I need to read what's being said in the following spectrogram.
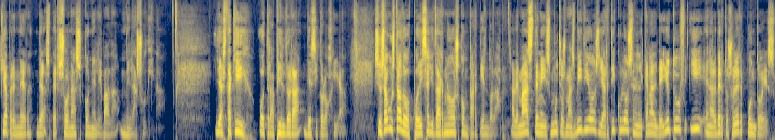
que aprender de las personas con elevada melasudina. Y hasta aquí otra píldora de psicología. Si os ha gustado podéis ayudarnos compartiéndola. Además tenéis muchos más vídeos y artículos en el canal de YouTube y en albertosoler.es.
